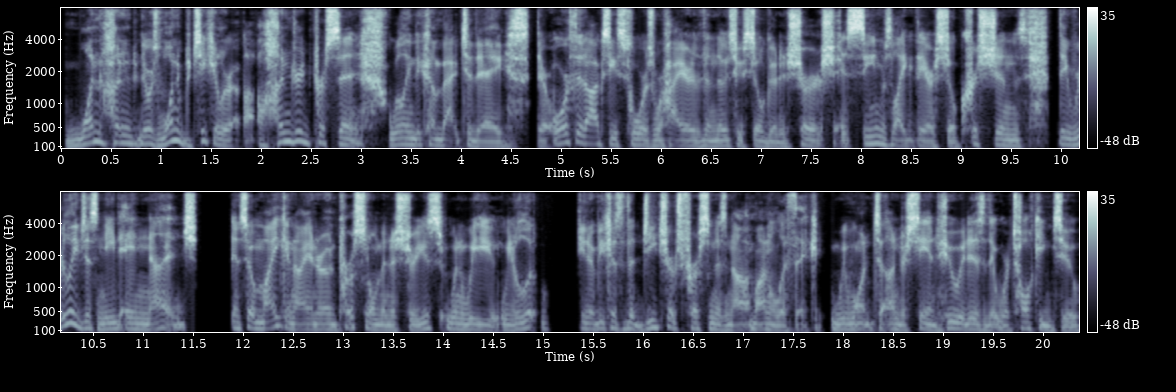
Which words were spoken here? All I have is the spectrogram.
100 there was one in particular 100% willing to come back today. Their orthodoxy scores were higher than those who still go to church. It seems like they are still christians. They really just need a nudge. And so Mike and I in our own personal ministries, when we we look you know, because the de-church person is not monolithic. We want to understand who it is that we're talking to.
